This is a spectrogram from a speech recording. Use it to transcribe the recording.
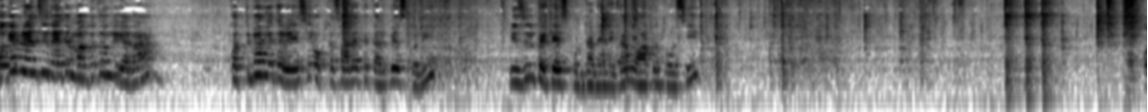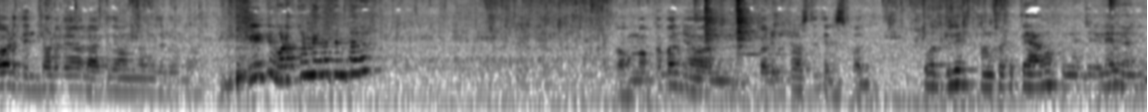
ఓకే ఫ్రెండ్స్ ఇదైతే మగ్గుతుంది కదా కొత్తిమీర అయితే వేసి ఒక్కసారి అయితే కలిపేసుకొని విజిల్ పెట్టేసుకుంటాను నేను ఇక వాటర్ పోసి. ఏంటి ఉడకకుండా ఎలా తింటారు? ఒక మొక్క కొంచెం కొరికి వస్తే తెలిసిపోద్ది. వద్దులే అంత త్యాగం నేను చేయలేను కానీ.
